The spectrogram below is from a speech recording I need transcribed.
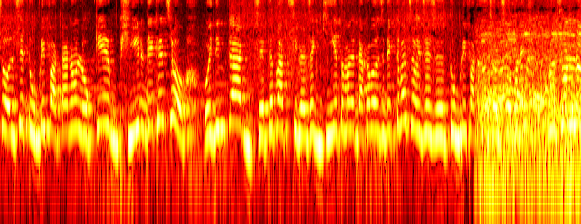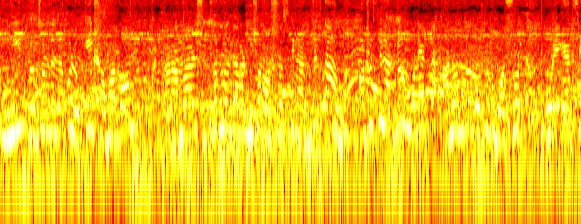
চলছে, তুবড়ি ফাটানো, লোকের ভিড় দেখেছ? ওই দিকটা আর যেতে পারছি না, যে গিয়ে তোমাদের দেখাবো। যে দেখতে পাচ্ছ? ওই যে তুবড়ি ফাটানো চলছে, ওখানে প্রচণ্ড ভিড়, প্রচণ্ড দেখো লোকের সমাগম। আর আমার সত্যি কথা বলতে আমার ভীষণ অস্বস্তি লাগছে। তাও অস্বস্তি লাগলেও মনে একটা আনন্দ, নতুন বছর পড়ে গেছে।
